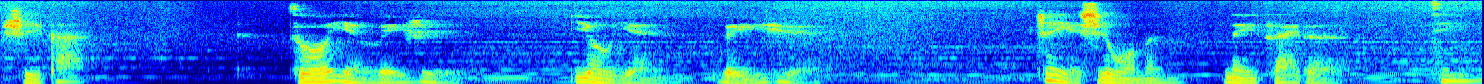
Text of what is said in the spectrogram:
是肝。左眼为日，右眼为月，这也是我们内在的精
